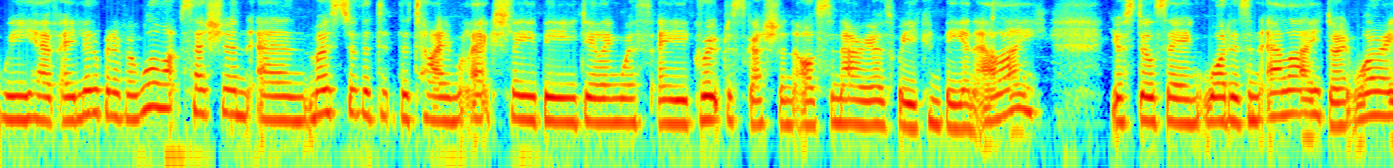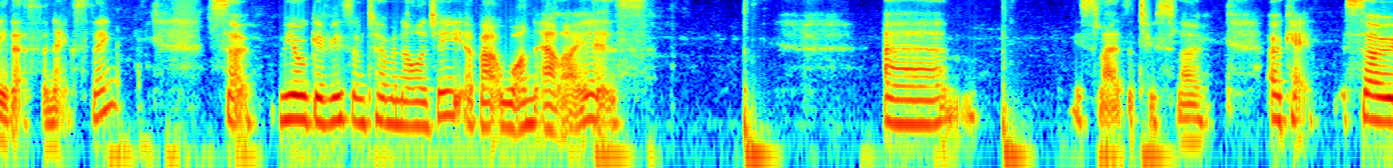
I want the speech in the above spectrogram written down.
we have a little bit of a warm-up session, and most of the, the time we'll actually be dealing with a group discussion of scenarios where you can be an ally. You're still saying, what is an ally? Don't worry, that's the next thing. So we will give you some terminology about what an ally is. Um, these slides are too slow. Okay, so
